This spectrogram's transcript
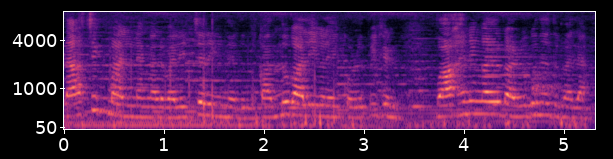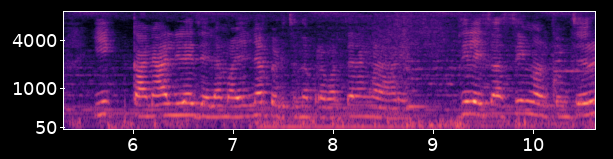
പ്ലാസ്റ്റിക് മാലിന്യങ്ങൾ വലിച്ചെറിയുന്നതും കന്നുകാലികളെ കൊളുപ്പിക്കുന്നതും വാഹനങ്ങൾ കഴുകുന്നതുമല്ല. ഈ കനാലിലെ ജലം മലിനപ്പെടുത്തുന്ന പ്രവർത്തനങ്ങളാണ്. ഇതിലെ സസ്യങ്ങൾക്കും ചെറു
